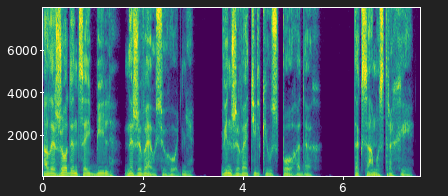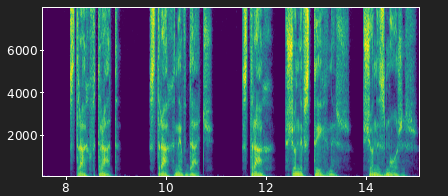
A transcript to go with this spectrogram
Але жоден цей біль не живе у сьогодні. Він живе тільки у спогадах. Так само страхи, страх втрат, страх невдач, страх, що не встигнеш, що не зможеш.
